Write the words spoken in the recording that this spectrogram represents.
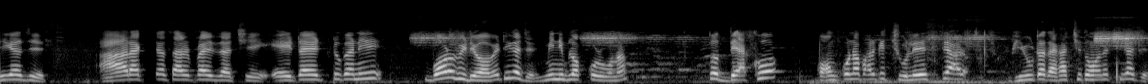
ঠিক আছে? আর একটা সারপ্রাইজ আছে। এটা একটুখানি বড় ভিডিও হবে, ঠিক আছে? মিনি ব্লগ করব না। তো দেখো কঙ্কনা পার্কে চলে এসছে আর ভিউটা দেখাচ্ছি তোমাদের, ঠিক আছে?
